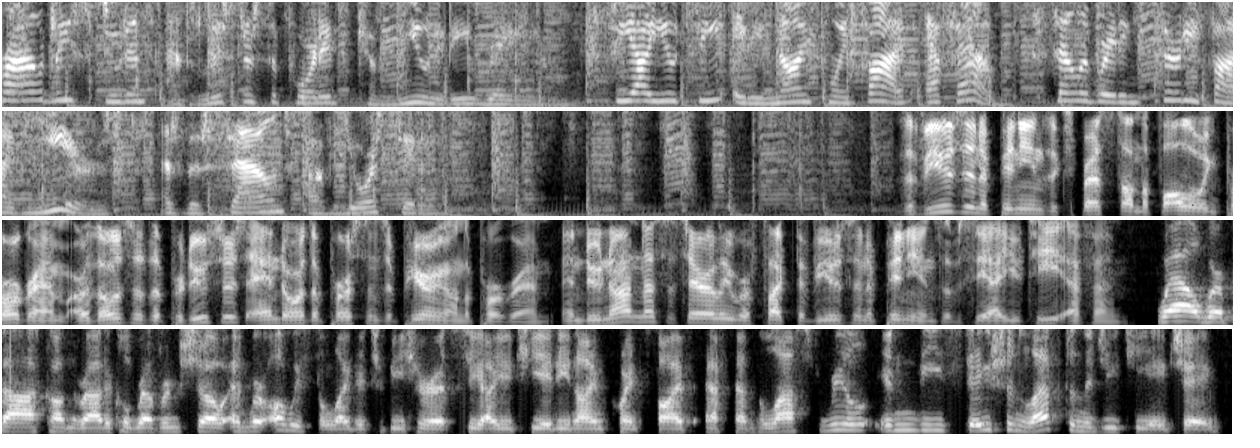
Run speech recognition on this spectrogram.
proudly student and listener supported community radio. CIUT 89.5 FM, celebrating 35 years as the sound of your city. The views and opinions expressed on the following program are those of the producers and or the persons appearing on the program and do not necessarily reflect the views and opinions of CIUT FM. Well, we're back on the Radical Reverend Show, and we're always delighted to be here at CIUT 89.5 FM, the last real indie station left in the GTHA.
